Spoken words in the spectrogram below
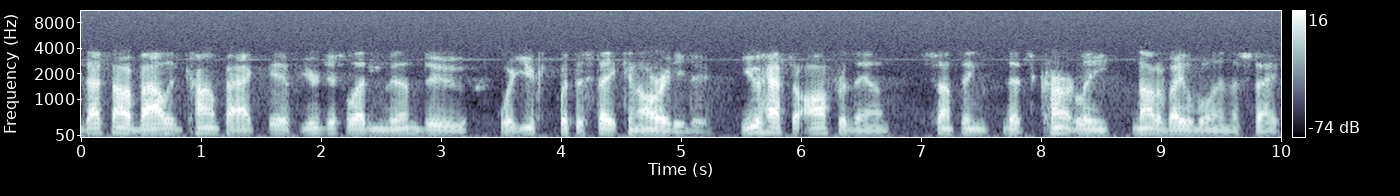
that's not a valid compact if you're just letting them do what you what the state can already do. You have to offer them something that's currently not available in the state.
